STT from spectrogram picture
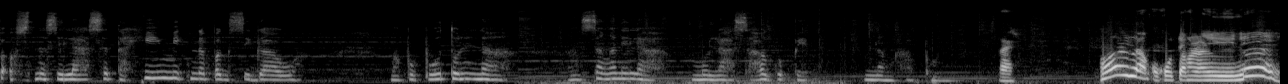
Paos na sila sa tahimik na pagsigaw. Mapuputol na ang sanga nila mula sa hagupit ng hapon. Hoy, lang, kukutang lang yun eh.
